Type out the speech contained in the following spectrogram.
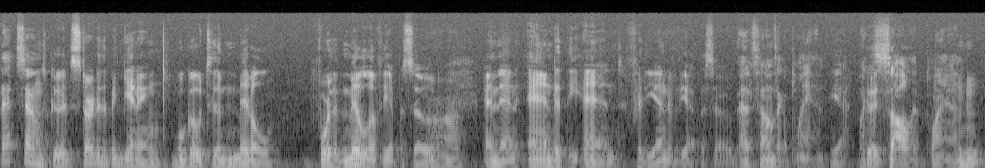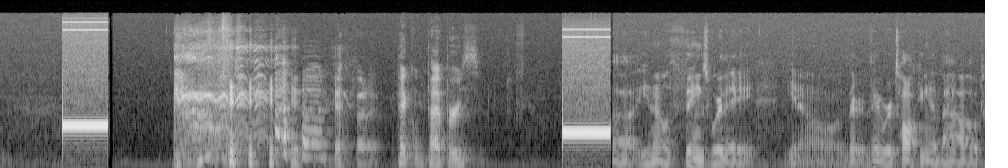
That sounds good. Start at the beginning. We'll go to the middle for the middle of the episode, Uh-huh. and then end at the end for the end of the episode. That sounds like a plan. Yeah, Like a good. solid plan. Mhm. Pickled peppers. uh, you know, things where they, you know, they they were talking about.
